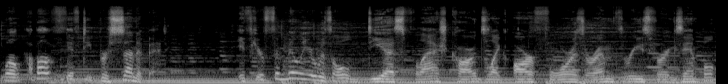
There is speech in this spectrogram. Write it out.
Well, about 50% of it. If you're familiar with old DS flash cards like R4s or M3s for example,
